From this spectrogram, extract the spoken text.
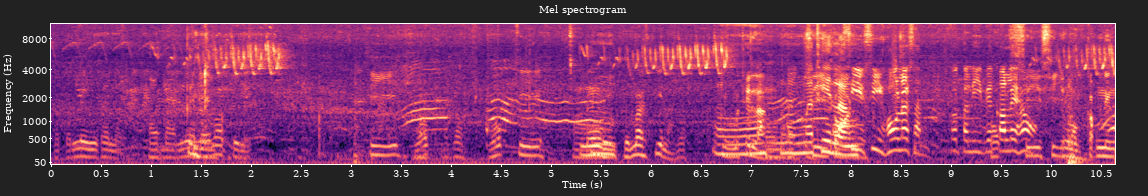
แล้วก็หนึ่งเท่านั้นพอบานนี้เลยว่าเป็นสี่หกแล้วก็หกสี่หนึ่งถึงมาที่หลังอ๋อหนึ่งมาที่หลัง สี่สี่หกแล้วสั่นลอตเตอรี่ไว้ก่อนเลยเฮาสี่สี่หกกับหนึ่ง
